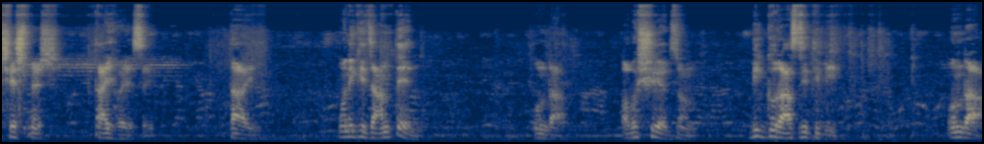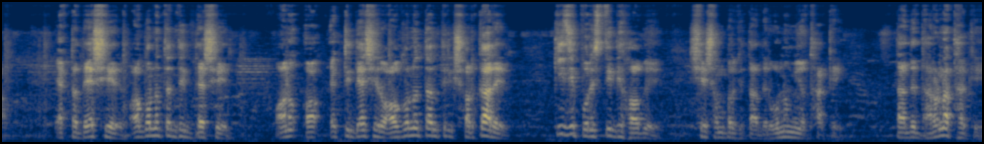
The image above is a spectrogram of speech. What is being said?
শেষমেশ তাই হয়েছে। তাই উনি কি জানতেন? ওনরা অবশ্যই একজন বিজ্ঞ রাজনীতিবিদ। ওনরা একটা দেশের, অগণতান্ত্রিক দেশের একটি দেশের অগণতান্ত্রিক সরকারের কি যে পরিস্থিতি হবে, সে সম্পর্কে তাদের অনুমীয় থাকে, তাদের ধারণা থাকে।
